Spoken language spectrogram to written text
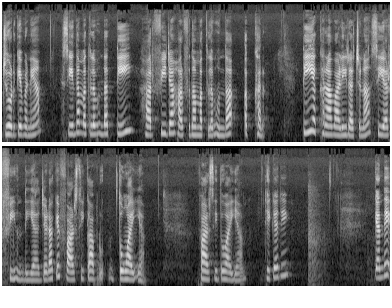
ਜੋੜ ਕੇ ਬਣਿਆ। ਸੀ ਦਾ ਮਤਲਬ ਹੁੰਦਾ 30 ਹਰਫੀ ਜਾਂ ਹਰਫ ਦਾ ਮਤਲਬ ਹੁੰਦਾ ਅੱਖਰ। 30 ਅੱਖਰਾਂ ਵਾਲੀ ਰਚਨਾ ਸੀਅਰਫੀ ਹੁੰਦੀ ਆ, ਜਿਹੜਾ ਕਿ ਫਾਰਸੀ ਕਾਬਰੂ ਤੋਂ ਆਈ ਆ। ਫਾਰਸੀ ਤੋਂ ਆਈ ਆ। ਠੀਕ ਹੈ ਜੀ? ਕਹਿੰਦੇ,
